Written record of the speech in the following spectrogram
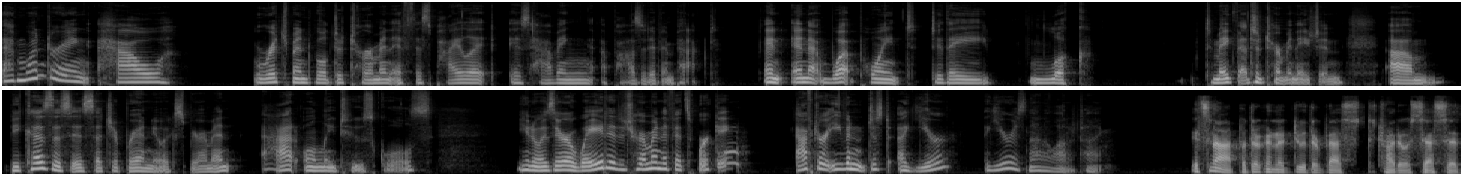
I'm wondering how Richmond will determine if this pilot is having a positive impact. And and at what point do they look to make that determination? Um, because this is such a brand new experiment, at only two schools. You know, is there a way to determine if it's working after even just a year? A year is not a lot of time. It's not, but they're going to do their best to try to assess it.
